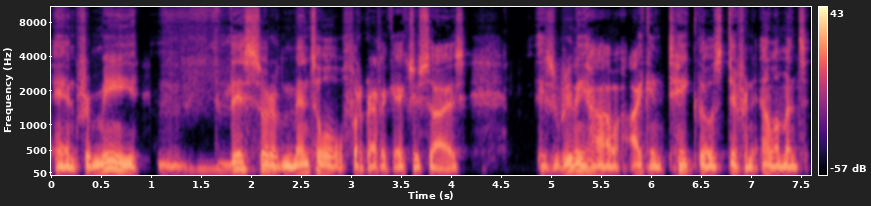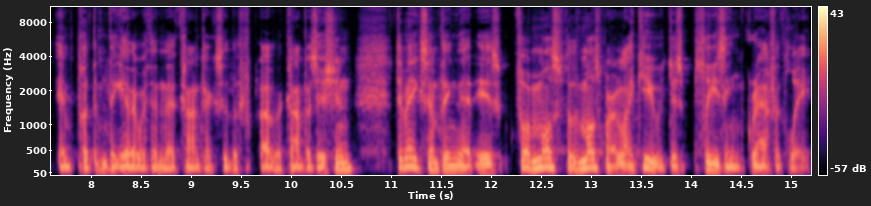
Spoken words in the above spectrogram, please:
And for me, this sort of mental photographic exercise is really how I can take those different elements and put them together within the context of the of the composition to make something that is, for most for the most part, like you, just pleasing graphically.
